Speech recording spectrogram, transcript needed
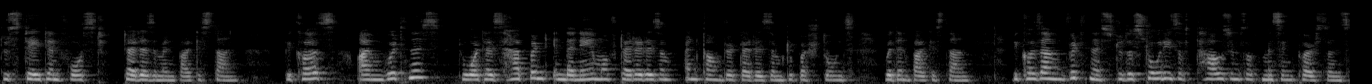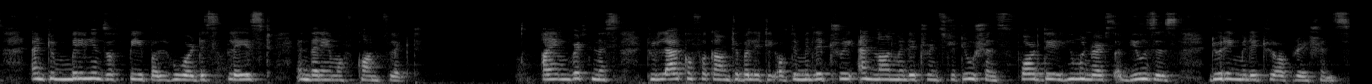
to state-enforced terrorism in Pakistan, because I'm witness to what has happened in the name of terrorism and counter-terrorism to Pashtuns within Pakistan, because I'm witness to the stories of thousands of missing persons and to millions of people who were displaced in the name of conflict. I am witness to lack of accountability of the military and non-military institutions for their human rights abuses during military operations.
